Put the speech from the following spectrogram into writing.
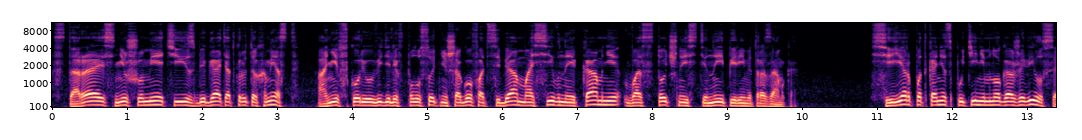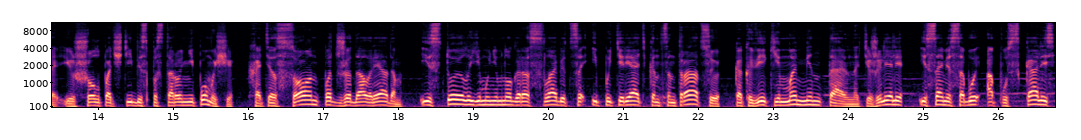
Стараясь не шуметь и избегать открытых мест, они вскоре увидели в полусотни шагов от себя массивные камни восточной стены периметра замка. Сиер под конец пути немного оживился и шел почти без посторонней помощи, хотя сон поджидал рядом, и стоило ему немного расслабиться и потерять концентрацию, как веки моментально тяжелели и сами собой опускались,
